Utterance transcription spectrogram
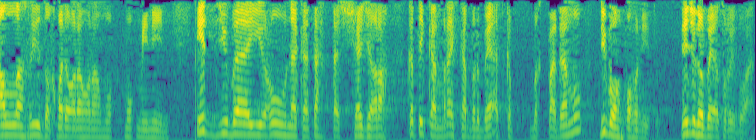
Allah ridha kepada orang-orang mukminin. Id yubayi'unaka tahta syajarah. Ketika mereka berbayat kepadamu di bawah pohon itu. Dia juga bayat ridwan.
